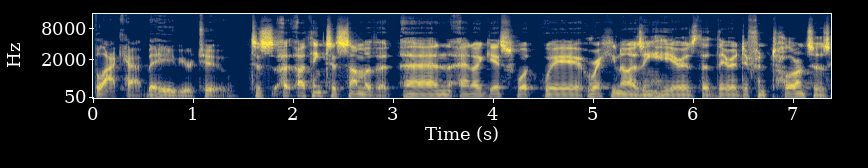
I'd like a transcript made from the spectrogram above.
black hat behavior too. To, I think to some of it, and and I guess what we're recognizing here is that there are different tolerances.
